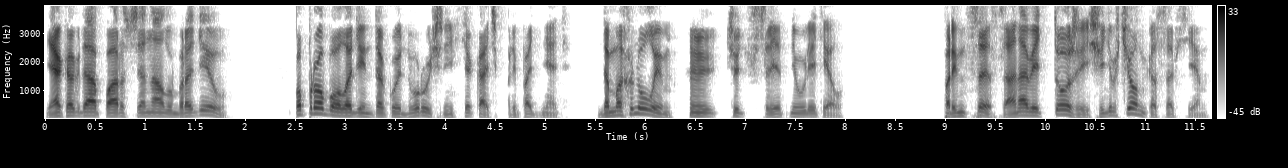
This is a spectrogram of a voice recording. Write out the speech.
Я когда по арсеналу бродил, Попробовал один такой двуручный секач приподнять. Да махнул им, чуть вслед не улетел. Принцесса, она ведь тоже еще девчонка совсем.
